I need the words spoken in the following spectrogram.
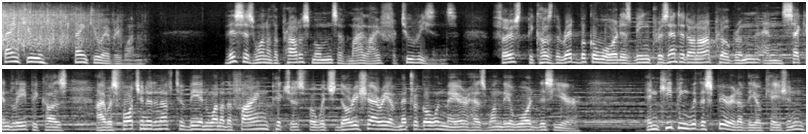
Thank you, thank you, everyone. This is one of the proudest moments of my life for two reasons. First, because the Red Book Award is being presented on our program, and secondly, because I was fortunate enough to be in one of the fine pictures for which Dore Schary of Metro Goldwyn Mayer has won the award this year. In keeping with the spirit of the occasion,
